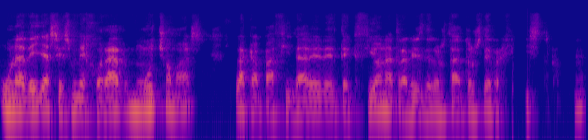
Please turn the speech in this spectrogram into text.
Una de ellas es mejorar mucho más la capacidad de detección a través de los datos de registro. ¿eh?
